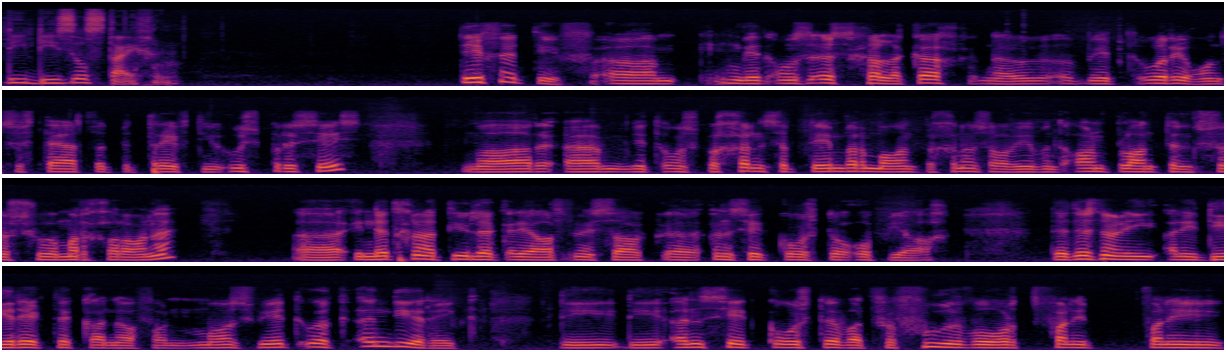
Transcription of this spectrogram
die dieselstygings. Definitief. Ehm um, weet ons is gelukkig nou weet oor die hondse stert wat betref die oesproses. Maar ehm um, weet ons begin September maand begin ons alweer met aanplantings vir somergrane. Uh en dit gaan natuurlik uit die hart van die saak uh, insetkoste opjaag dit is nou die aan die direkte kant daarvan maar ons weet ook indirek die die insetkoste wat vervoer word van die van die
